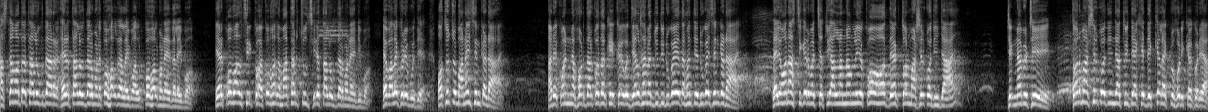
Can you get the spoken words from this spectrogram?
আস্তা মাতা তালুকদার, এর তালুকদার মানে কপাল দেলাইব কপাল বানাই দেলাইব এর কপাল ছি- ক- কপাল, মাথার চুল ছিঁড়ে তালুকদার বানাই দিব। এ ভালো করে বুঝে। অথচ বানাইছেন কাডায়? আরে কন্যা ফর্দার কথা জেলখানার যদি ঢুকাই তখন তে ঢুকাইছেন কাডায়? তাইলে অনাস্তিকের বাচ্চা, তুই আল্লাহর নাম লইয়ে ক, দেখ তোর মাসের কদিন যায়। ঠিক না বে ঠিক? তোর মাসের কদিন যা তুই দেখে দেখেলা একটু পরীক্ষা করিয়া।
